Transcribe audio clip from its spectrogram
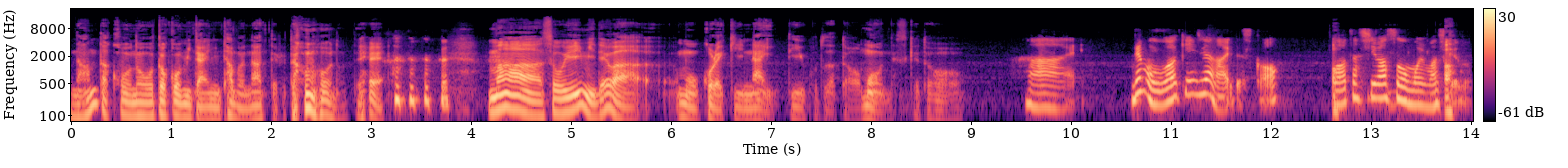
なんだこの男みたいに多分なってると思うので まあそういう意味ではもうこれきないっていうことだとは思うんですけどはい。でも浮気じゃないですか？あ私はそう思いますけど。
